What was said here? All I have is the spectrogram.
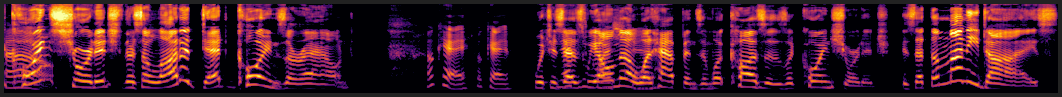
a Oh. coin shortage. There's a lot of dead coins around. Okay, okay. Which is, Next as we all know, what happens and what causes a coin shortage is that the money dies.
